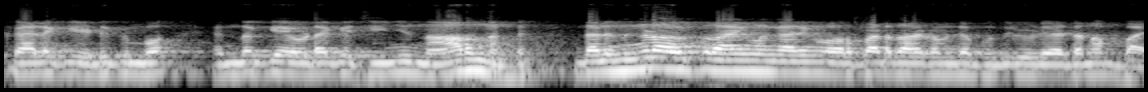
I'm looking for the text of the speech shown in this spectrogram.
കലക്കി എടുക്കുമ്പോൾ എന്തൊക്കെ എവിടെയൊക്കെ ചീഞ്ഞ് നാറുന്നുണ്ട്. എന്തായാലും നിങ്ങളുടെ അഭിപ്രായങ്ങളും കാര്യങ്ങളും ഉറപ്പായിട്ട് താഴെ കമന്റ് പുതിയ വീഡിയോ ആയിട്ടാണ് ബൈ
